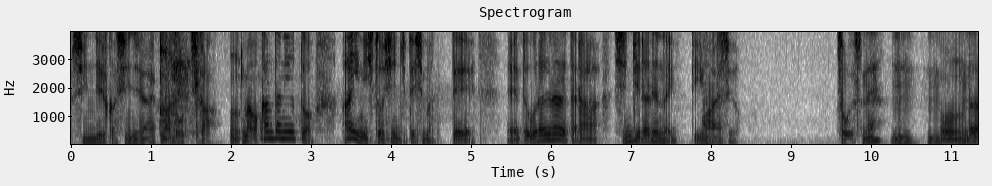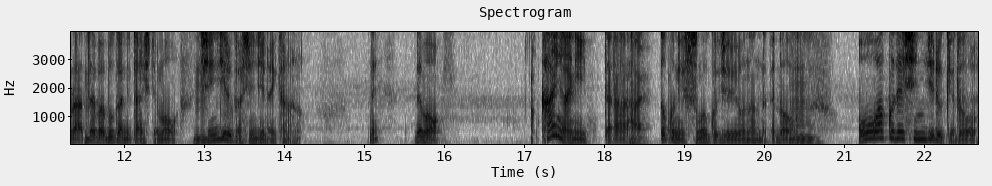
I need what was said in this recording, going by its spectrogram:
信じるか信じないか、ま あ、どっちか。うん、まあ簡単に言うと愛に人を信じてしまって、えー、と裏切られたら信じられないっていうんですよ。そうですね。うん。うん。うん、だから例えば部下に対しても信じるか信じないかなの。ね、でも海外に行ったら、はい。特にすごく重要なんだけど、うん。大枠で信じるけど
